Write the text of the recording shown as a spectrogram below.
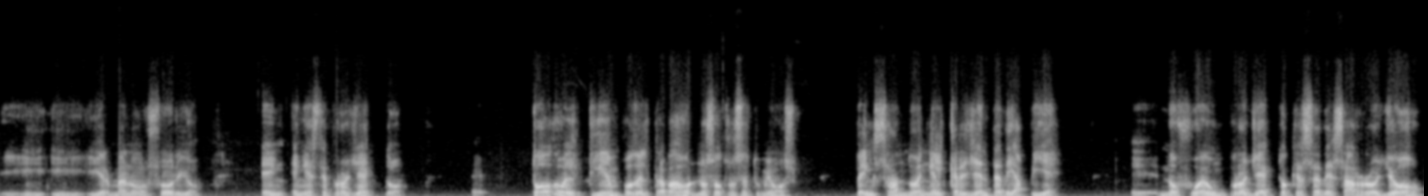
y, hermano Osorio, en, este proyecto, eh, todo el tiempo del trabajo nosotros estuvimos pensando en el creyente de a pie. no fue un proyecto que se desarrolló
